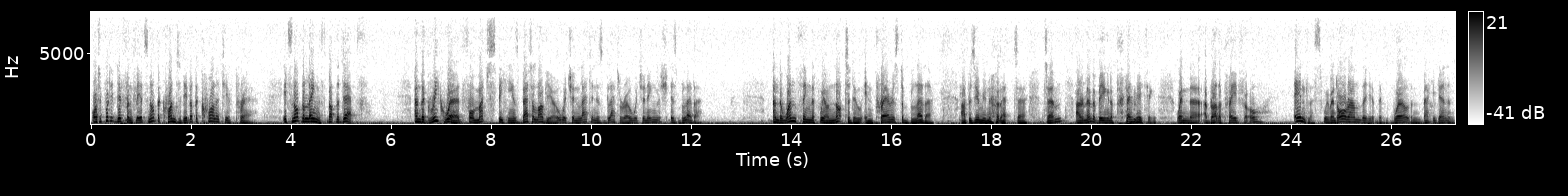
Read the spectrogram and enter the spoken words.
Or to put it differently, it's not the quantity, but the quality of prayer. It's not the length, but the depth. And the Greek word for much speaking is batalogio, which in Latin is blatero, which in English is blether. And the one thing that we are not to do in prayer is to blether. I presume you know that uh, term. I remember being in a prayer meeting when uh, a brother prayed for, oh, endless. We went all around the, the world and back again and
